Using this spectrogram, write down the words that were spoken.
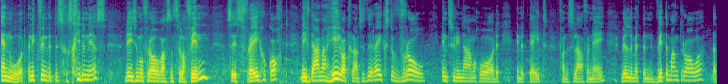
N-woord. En ik vind het is geschiedenis. Deze mevrouw was een slavin. Ze is vrijgekocht en heeft daarna heel wat gedaan. Ze is de rijkste vrouw in Suriname geworden in de tijd van de slavernij. Wilde met een witte man trouwen. Dat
